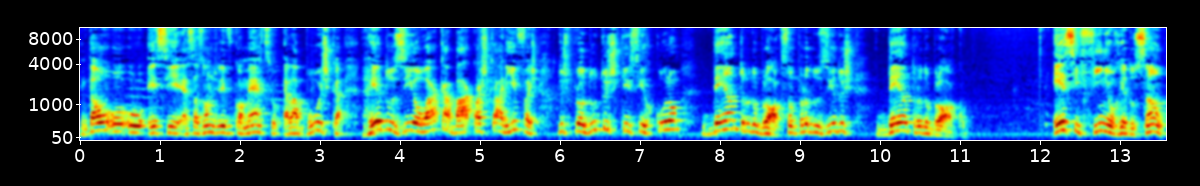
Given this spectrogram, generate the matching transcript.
Então, o, o, esse, essa zona de livre comércio ela busca reduzir ou acabar com as tarifas dos produtos que circulam dentro do bloco, são produzidos dentro do bloco. Esse fim ou redução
